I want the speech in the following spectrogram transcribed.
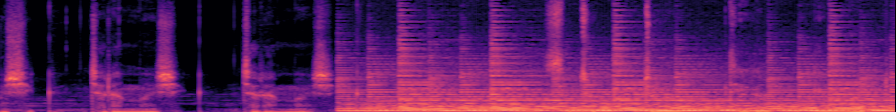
무식 잘한 무식 잘한 무식. 스톱 좀 뒤가 엠마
